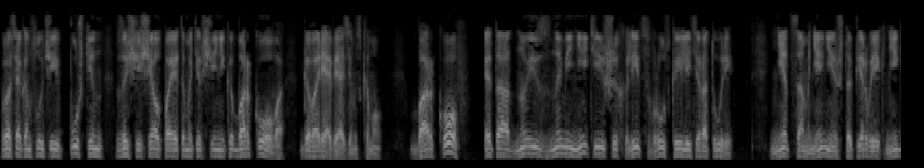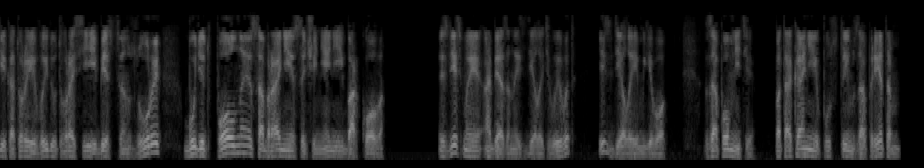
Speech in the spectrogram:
Во всяком случае, Пушкин защищал поэта-матерщинника Баркова, говоря Вяземскому: "Барков это одно из знаменитейших лиц в русской литературе. Нет сомнения, что первые книги, которые выйдут в России без цензуры, будет полное собрание сочинений Баркова". Здесь мы обязаны сделать вывод и сделаем его. Запомните, потакание пустым запретом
